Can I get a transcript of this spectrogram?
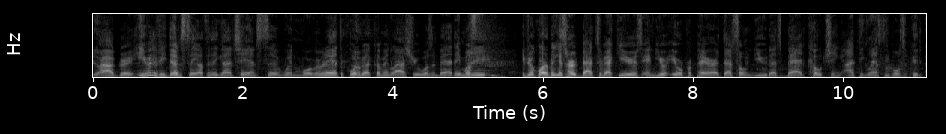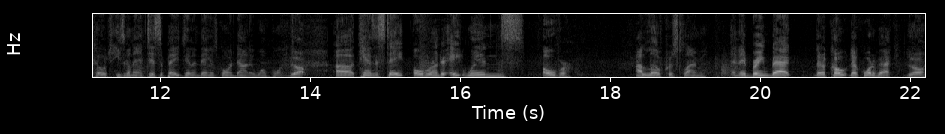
I Yeah. agree. Even if he doesn't stay healthy, they got a chance to win more. Remember, they had the quarterback come in last year; it wasn't bad. They must. He- if your quarterback gets hurt back to back years and you're ill prepared, that's on you. That's bad coaching. I think Lance Leipold's a good coach. He's going to anticipate Jalon Daniels going down at one point. Yeah. Uh, Kansas State over under eight wins over. I love Chris Klieman, and they bring back their coach, their quarterback, Yeah.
